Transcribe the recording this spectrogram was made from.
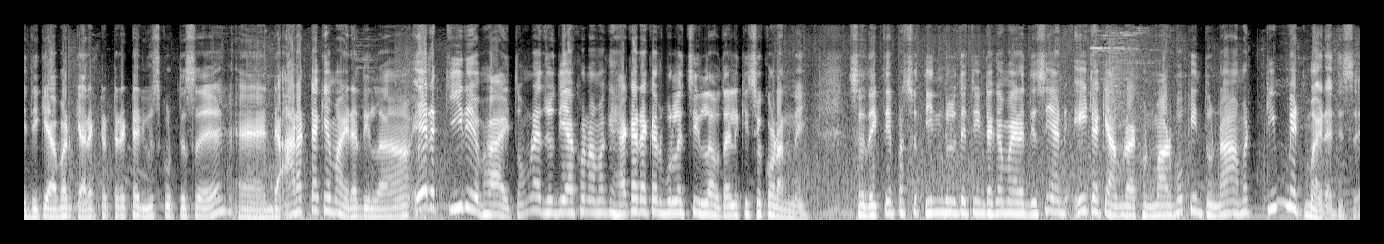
এদিকে আবার ক্যারেক্টার ট্যারেক্টার ইউজ করতেছে অ্যান্ড আরেকটাকে মাইরা দিলাম। এর কি রে ভাই? তোমরা যদি এখন আমাকে হ্যাকার হ্যাকার বলে চিল্লাও, তাহলে কিছু করার নেই। সো দেখতে পাচ্ছ, তিনগুলোতে তিনটাকে মাইরা দিছি অ্যান্ড এইটাকে আমরা এখন মারবো, কিন্তু না, আমার টিমমেট মাইরা দিছে।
